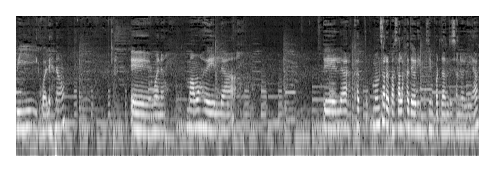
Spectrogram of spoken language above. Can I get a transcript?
vi y cuáles no. Eh, bueno, vamos de la de las vamos a repasar las categorías más importantes en realidad.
